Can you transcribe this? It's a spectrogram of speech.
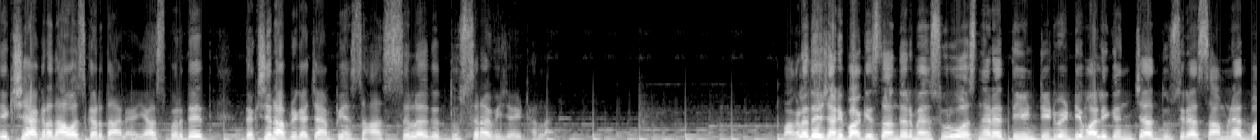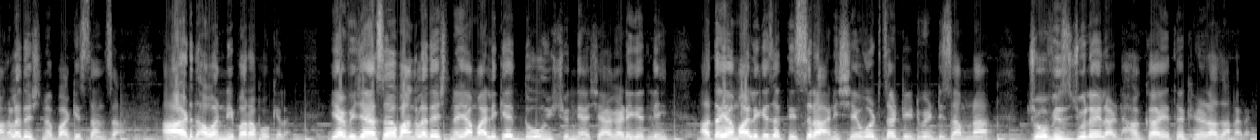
एकशे अकरा धावाच करता आल्या. या स्पर्धेत दक्षिण आफ्रिका चॅम्पियन्स हा सलग दुसरा विजय ठरला बांगलादेश आणि पाकिस्तान दरम्यान सुरू असणाऱ्या तीन टी ट्वेंटी मालिकांच्या दुसऱ्या सामन्यात बांगलादेशनं पाकिस्तानचा आठ धावांनी पराभव केला. या विजयासह बांगलादेशनं या मालिकेत दोन शून्य अशी आघाडी घेतली. आता या मालिकेचा तिसरा आणि शेवटचा टी ट्वेंटी सामना चोवीस जुलैला ढाका येथे खेळला जाणार आहे.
